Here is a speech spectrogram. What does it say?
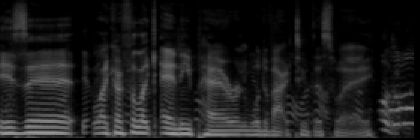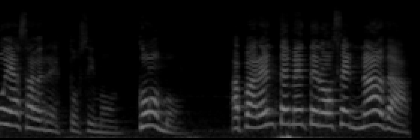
Is it like I feel like any parent would have acted this way? ¿Cómo voy a saber esto, Simón? ¿Cómo? Aparentemente no sé nada.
